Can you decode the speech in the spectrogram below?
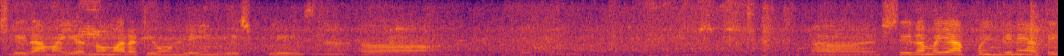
Shriram Iyer no Marathi only English please Shriram भैया आपको हिंदी नहीं आती?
